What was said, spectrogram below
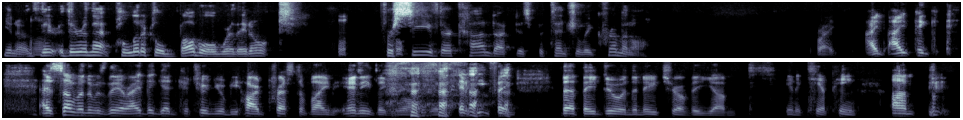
you know they're they're in that political bubble where they don't perceive their conduct as potentially criminal right I, I think, as someone that was there, I think Ed Cotugno would be hard pressed to find anything wrong with anything that they do in the nature of a um, in a campaign. Um,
